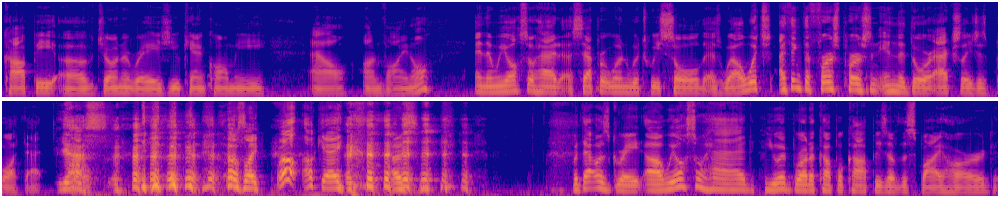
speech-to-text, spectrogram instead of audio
copy of Jonah Ray's "You Can't Call Me Al" on vinyl. And then we also had a separate one which we sold as well, which I think the first person in the door actually just bought that. So- Yes. I was like, well, okay. I was- but that was great. Uh, we also had, you had brought a couple copies of the Spy Hard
